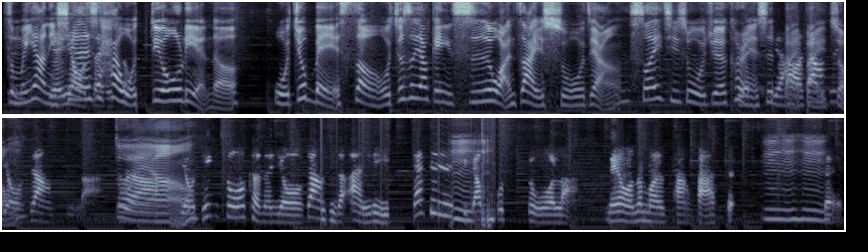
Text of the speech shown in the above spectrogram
怎么样，你现在是害我丢脸了，我就没送，我就是要给你吃完再说这样。所以其实我觉得客人也是百百种。对啊，有听说可能有这样子的案例，但是比较不多啦，嗯、没有那么常发生。嗯哼，对。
